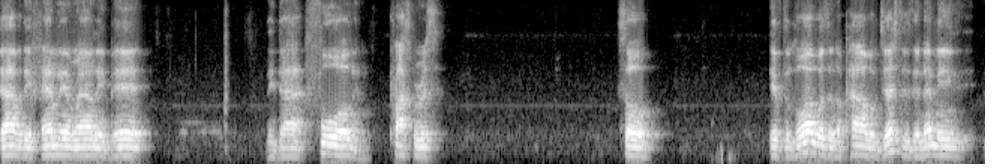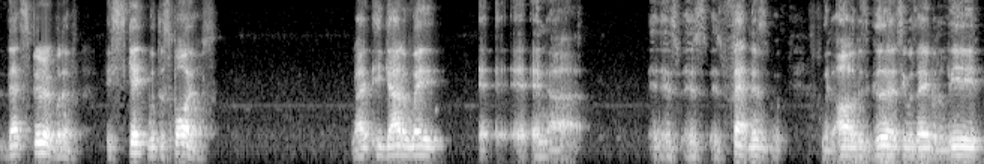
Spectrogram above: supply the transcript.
Died with their family around their bed. They died full and prosperous. So if the Lord was in a power of justice, then that means that spirit would have escaped with the spoils. Right? He got away and uh, his his his fatness with all of his goods, he was able to leave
